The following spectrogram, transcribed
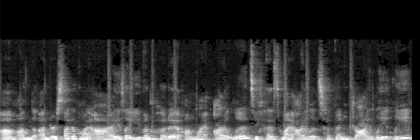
um, on the underside of my eyes. I even put it on my eyelids because my eyelids have been dry lately.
